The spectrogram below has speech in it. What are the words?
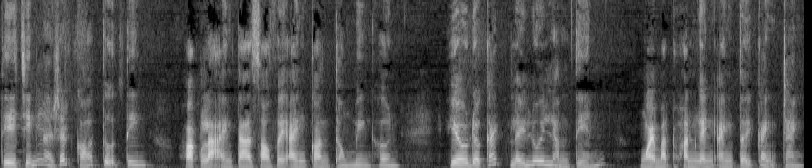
thì chính là rất có tự tin, hoặc là anh ta so với anh còn thông minh hơn, hiểu được cách lấy lui làm tiến. Ngoài mặt hoan nghênh anh tới cạnh tranh,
